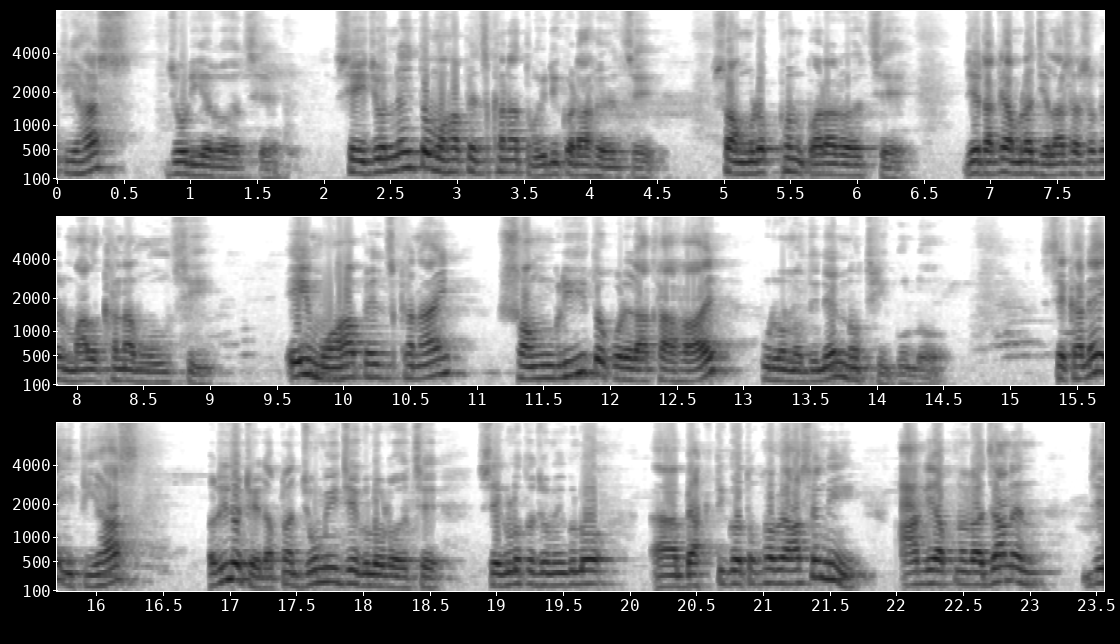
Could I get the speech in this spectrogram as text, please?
ইতিহাস জড়িয়ে রয়েছে। সেই জন্যই তো মহাফেজখানা তৈরি করা হয়েছে, সংরক্ষণ করা রয়েছে, যেটাকে আমরা জেলা শাসকের মালখানা বলছি। এই মহাফেজখানায় সংগৃহীত করে রাখা হয় পুরনো দিনের নথিগুলো। সেখানে ইতিহাস রিলেটেড আপনার জমি যেগুলো রয়েছে, সেগুলো তো জমিগুলো ব্যক্তিগতভাবে আসেনি। আগে আপনারা জানেন যে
